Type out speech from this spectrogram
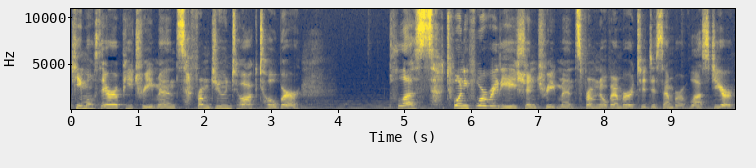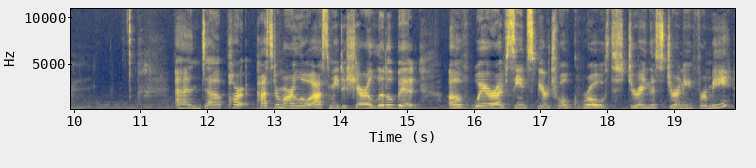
chemotherapy treatments from June to October, plus 24 radiation treatments from November to December of last year. And uh, par- Pastor Marlowe asked me to share a little bit of where I've seen spiritual growth during this journey for me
